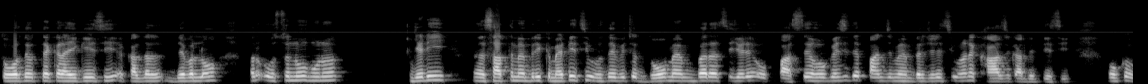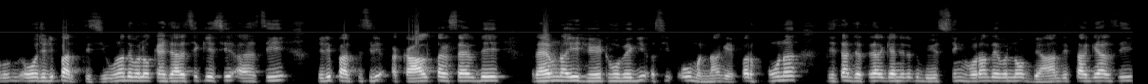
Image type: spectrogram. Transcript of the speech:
ਤੌਰ ਦੇ ਉੱਤੇ ਕਰਾਈ ਗਈ ਸੀ ਅਕਾਲੀ ਦਲ ਦੇ ਵੱਲੋਂ, ਪਰ ਉਸ ਨੂੰ ਹੁਣ ਜਿਹੜੀ 7 ਮੈਂਬਰੀ ਕਮੇਟੀ ਸੀ, ਉਸ ਦੇ ਵਿੱਚ ਦੋ ਮੈਂਬਰ ਸੀ ਜਿਹੜੇ ਉਹ ਪਾਸੇ ਹੋ ਗਏ ਸੀ ਤੇ ਪੰਜ ਮੈਂਬਰ ਜਿਹੜੇ ਸੀ, ਉਹਨਾਂ ਨੇ ਖਾਰਜ ਕਰ ਦਿੱਤੀ ਸੀ। ਉਹ ਉਹ ਜਿਹੜੀ ਭਰਤੀ ਸੀ, ਉਹਨਾਂ ਦੇ ਵੱਲੋਂ ਕਿਹਾ ਜਾ ਰਿਹਾ ਸੀ ਕਿ ਅਸੀਂ ਜਿਹੜੀ ਭਰਤੀ ਸ੍ਰੀ ਅਕਾਲ ਤਖਤ ਸਾਹਿਬ ਦੇ ਰਹਿਨੁਮਾਈ ਹੇਠ ਹੋਵੇਗੀ, ਅਸੀਂ ਉਹ ਮੰਨਾਂਗੇ। ਪਰ ਹੁਣ ਜਿਸ ਤਰ੍ਹਾਂ ਜਥੇਦਾਰ ਗਿਆਨੀ ਰਘਬੀਰ ਸਿੰਘ ਹੋਰਾਂ ਦੇ ਵੱਲੋਂ ਬਿਆਨ ਦਿੱਤਾ ਗਿਆ ਸੀ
